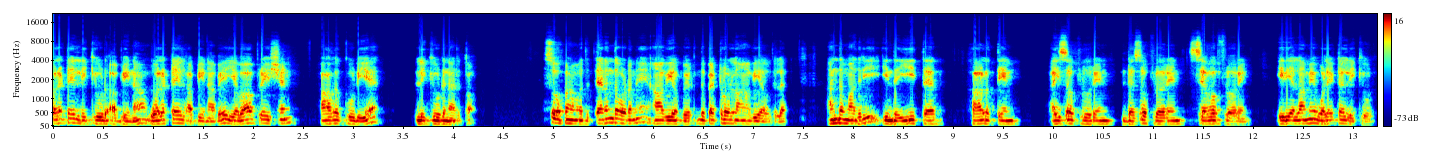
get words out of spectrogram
ஒலட்டைல் லிக்யூட் அப்படின்னா ஒலட்டைல் அப்படின்னாவே எவாப்ரேஷன் ஆகக்கூடிய லிக்யூடுன்னு அர்த்தம். ஸோ அப்போ நம்ம அது திறந்த உடனே ஆவியாக போயிடும். இந்த பெட்ரோல்லாம் ஆவியாகுதுல அந்த மாதிரி இந்த ஈத்தர் ஹாலத்தேன் ஐசோஃப்ளோரின் டெசோஃப்ளோரின் செவஃப்ளோரின் இது எல்லாமே ஒலைட்டல் லிக்யூட்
